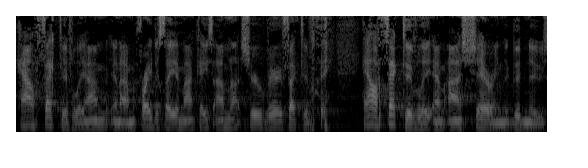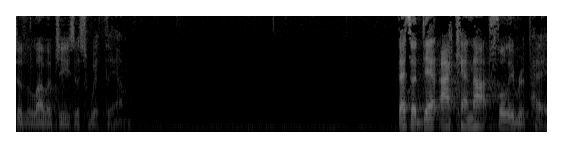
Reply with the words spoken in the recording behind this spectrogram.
How effectively, I'm, and I'm afraid to say in my case, I'm not sure very effectively, how effectively am I sharing the good news of the love of Jesus with them? That's a debt I cannot fully repay.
